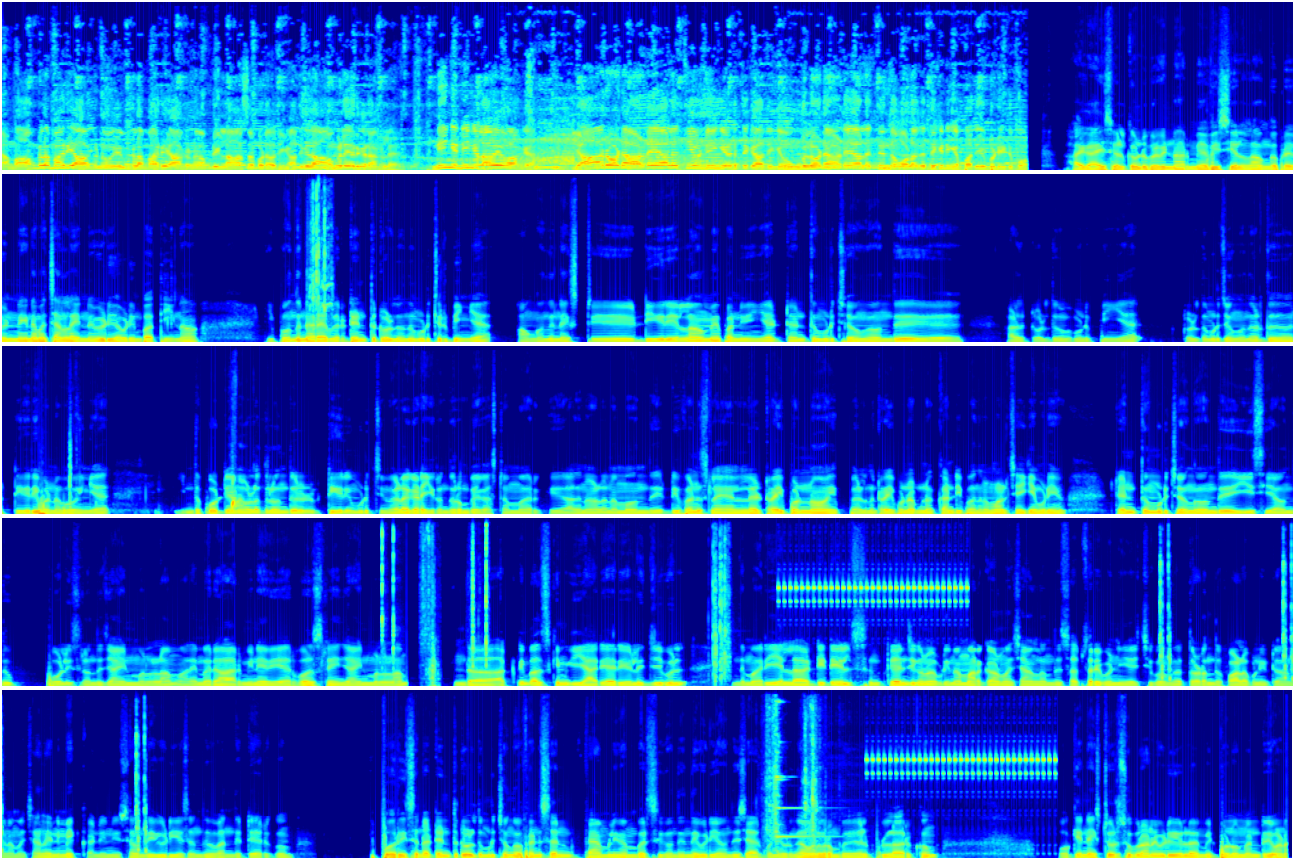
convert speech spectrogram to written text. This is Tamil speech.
நம்ம அவங்கள மாதிரி ஆகணும் இவங்கள மாதிரி ஆகணும் அப்படின்லாம் ஆசைப்படாதீங்க. அதுக்கு தான் அவங்களே இருக்கிறாங்களே. நீங்க நீங்களாவே வாங்க. யாரோட அடையாளத்தையும் நீங்க எடுத்துக்காதீங்க. உங்களோட அடையாளத்தை இந்த உலகத்துக்கு நீங்க பதிவு பண்ணிட்டு போங்க hi guys welcome to Praveen army official நான் உங்கள் பிரவீன் இன்னைக்கு நம்ம சேனலில் என்ன வீடியோ அப்படின்னு பார்த்தீங்கன்னா இப்போ வந்து நிறைய பேர் டென்த்து டுவெல்த்து வந்து முடிச்சிருப்பீங்க. அவங்க வந்து நெக்ஸ்ட்டு டிகிரி எல்லாமே பண்ணுவீங்க. டென்த்து முடித்தவங்க வந்து அடுத்து டுவெல்த்து முடிப்பீங்க. டுவெல்த்து முடித்தவங்க வந்து அடுத்து டிகிரி பண்ண போவீங்க. இந்த போட்டியான உலகத்தில் வந்து டிகிரி முடித்து வேலை கிடைக்கிறது வந்து ரொம்ப கஷ்டமாக இருக்குது அதனால் நம்ம வந்து டிஃபென்ஸ் லைனில் ட்ரை பண்ணோம். இப்போலேருந்து ட்ரை பண்ணோம் அப்படின்னா கண்டிப்பாக வந்து நம்மளால் ஜெயிக்க முடியும். டென்த்து முடித்தவங்க வந்து ஈஸியாக வந்து போலீஸில் வந்து ஜாயின் பண்ணலாம். அதே மாதிரி ஆர்மி நேவி ஏர்ஃபோர்ஸ்லேயும் ஜாயின் பண்ணலாம். இந்த அக்னிபால் ஸ்கீமுக்கு யார் யார் எலிஜிபிள் இந்த மாதிரி எல்லா டீட்டெயில்ஸும் தெரிஞ்சுக்கணும் அப்படின்னா மறக்காம நம்ம சேனல் வந்து சப்ஸ்கிரைப் பண்ணி வச்சுக்கோங்க. தொடர்ந்து ஃபாலோ பண்ணிட்டு வாங்க. நம்ம சேனல் இனிமேல் கண்டினியூஸாக வந்து வீடியோஸ் வந்து வந்துகிட்டே இருக்கும். இப்போ ரீசெண்டாக டென்த்து டுவெல்த்து முடிச்சவங்க ஃப்ரெண்ட்ஸ் அண்ட் ஃபேமிலி மெம்பர்ஸுக்கு வந்து இந்த வீடியோ வந்து ஷேர் பண்ணி விடுங்க அவங்களுக்கு ரொம்ப ஹெல்ப்ஃபுல்லாக இருக்கும். ஓகே நெக்ஸ்ட் ஒரு சூப்பரான வீடியோவில் மீட் பண்ணுவோம். நன்றி வணக்கம்.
